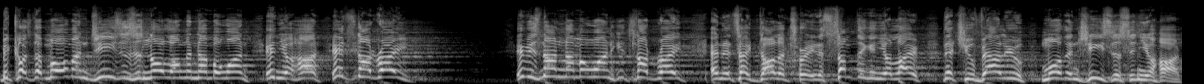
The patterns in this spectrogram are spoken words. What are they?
Because the moment Jesus is no longer number one in your heart, it's not right. If he's not number one, it's not right, and it's idolatry. There's something in your life that you value more than Jesus in your heart.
